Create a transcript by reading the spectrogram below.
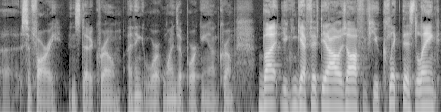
uh, Safari instead of Chrome. I think it wor- winds up working on Chrome. But you can get fifty dollars off if you click this link.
